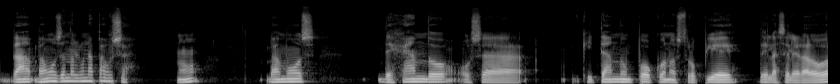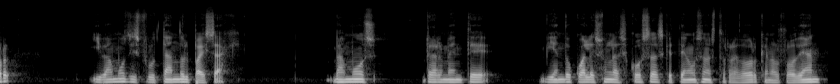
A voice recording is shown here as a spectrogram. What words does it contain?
vamos dándole una pausa, ¿no? Vamos dejando, o sea, quitando un poco nuestro pie del acelerador y vamos disfrutando el paisaje. Vamos realmente viendo cuáles son las cosas que tenemos a nuestro alrededor, que nos rodean,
